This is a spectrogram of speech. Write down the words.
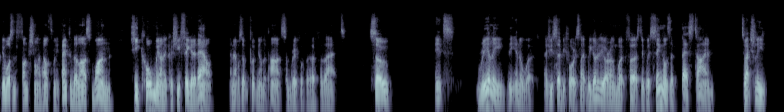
but it wasn't functional and healthily. Thankfully, the last one, she called me on it because she figured it out, and that was what put me on the path. So I'm grateful for her for that. So it's really the inner work, as you said before. It's like we got to do our own work first. If we're single, it's the best time to actually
